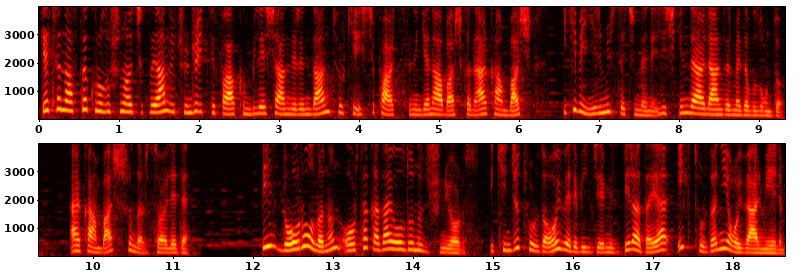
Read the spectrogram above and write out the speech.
Geçen hafta kuruluşunu açıklayan 3. ittifakın bileşenlerinden Türkiye İşçi Partisi'nin Genel Başkanı Erkan Baş, 2023 seçimlerine ilişkin değerlendirmede bulundu. Erkan Baş şunları söyledi. Biz doğru olanın ortak aday olduğunu düşünüyoruz. İkinci turda oy verebileceğimiz bir adaya ilk turda niye oy vermeyelim?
